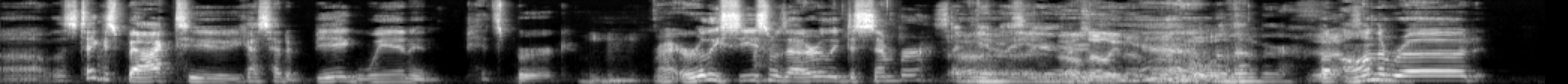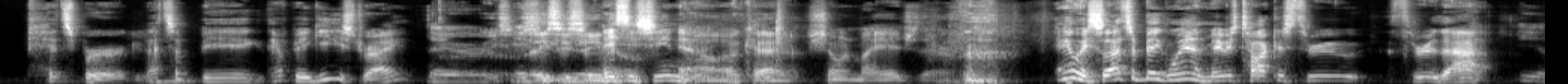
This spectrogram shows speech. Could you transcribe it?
Uh, let's take us back to you guys had a big win in Pittsburgh, Mm-hmm. right? Early season was that early December, Second game of the Uh, year. that was early November. Yeah. wasn't? November. Yeah. but on the road, Pittsburgh. That's a big. They're Big East, right? They're ACC now. ACC now. Okay, Yeah. showing my age there. anyway, so that's a big win. Maybe talk us through through that. Yeah.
